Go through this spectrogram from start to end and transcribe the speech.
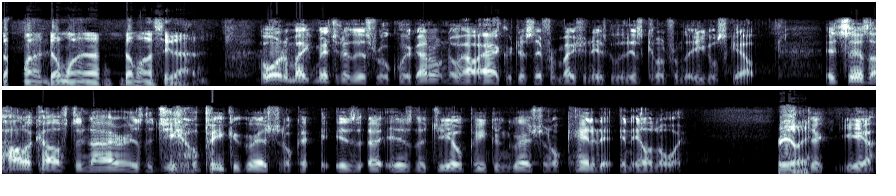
Don't want to don't want to don't want to see that. I wanted to make mention of this real quick. I don't know how accurate this information is because it is coming from the Eagle Scout. It says a Holocaust denier is the GOP congressional is uh, is the GOP congressional candidate in Illinois. Really? Yeah.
